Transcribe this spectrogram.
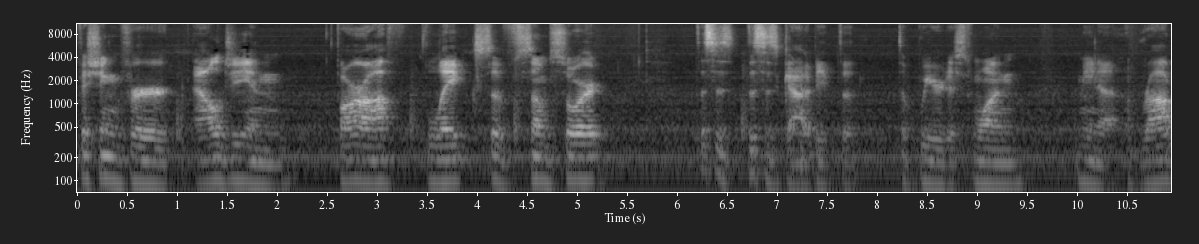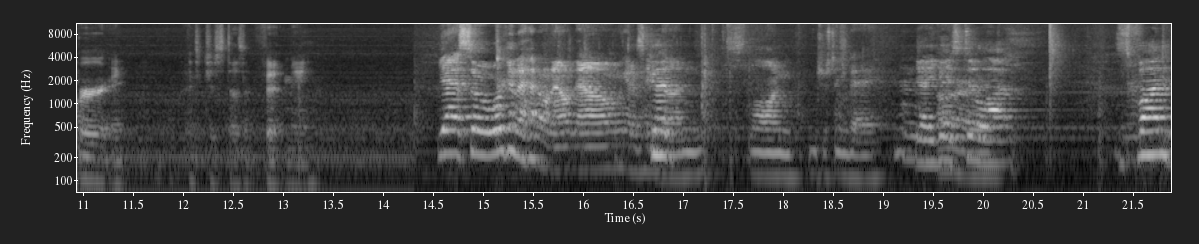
fishing for algae in far off lakes of some sort. This is this has got to be the the weirdest one. I mean, a, a robber, it, it just doesn't fit me. Yeah, so we're gonna head on out now. We're gonna hang good. done. It's a long, interesting day. Yeah, you guys did a lot. It's fun.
